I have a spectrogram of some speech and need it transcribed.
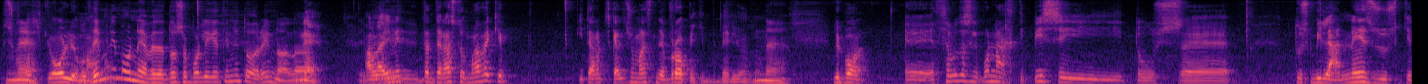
σκοτώθηκε όλη η Ναι. Που ομάδα. δεν μνημονεύεται τόσο πολύ γιατί είναι το Ρήνο, αλλά. Ναι, επειδή- αλλά είναι, ήταν τεράστια ομάδα και ήταν από τις καλύτερες ομάδες στην Ευρώπη εκείνη την περίοδο. Ναι. Λοιπόν, ε, θέλοντας λοιπόν να χτυπήσει τους, ε, τους Μιλανέζους και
